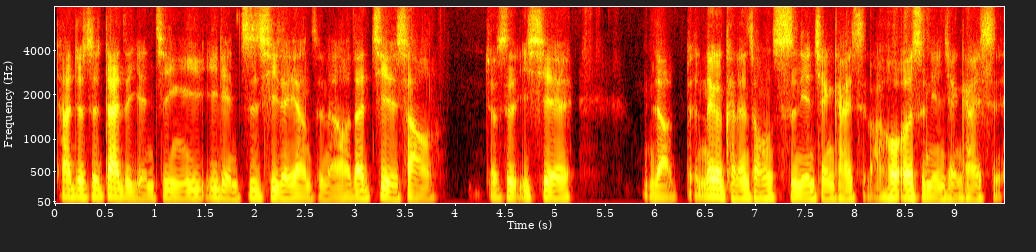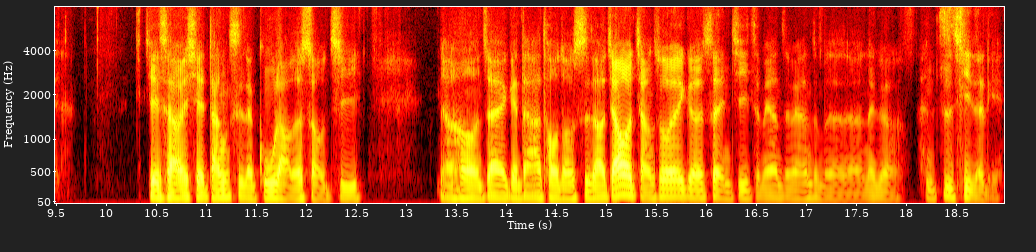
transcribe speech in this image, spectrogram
他就是戴着眼镜，一一脸稚气的样子，然后在介绍就是一些你知道那个可能从十年前开始吧，或二十年前开始。介绍一些当时的古老的手机，然后再跟大家头头是道，假如我讲说一个摄影机怎么样怎么样怎么的那个很稚气的脸，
